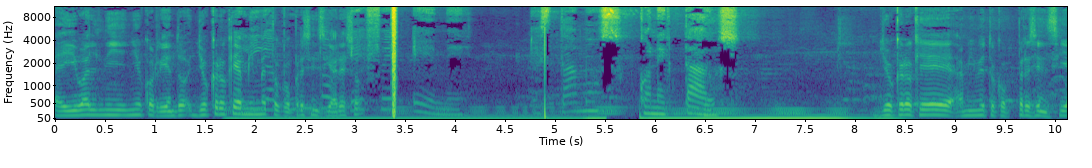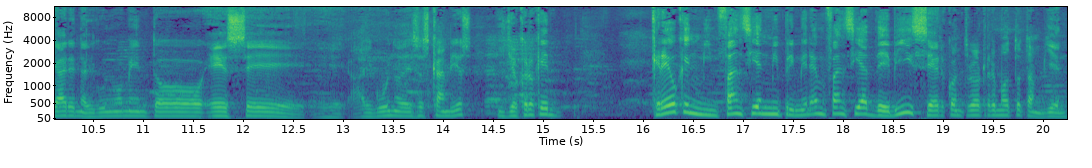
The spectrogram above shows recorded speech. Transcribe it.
Ahí iba el niño corriendo. Yo creo que a mí me tocó presenciar eso. FM. Estamos conectados. Yo creo que a mí me tocó presenciar en algún momento ese, eh, alguno de esos cambios y yo creo que creo que en mi infancia, en mi primera infancia, debí ser control remoto también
